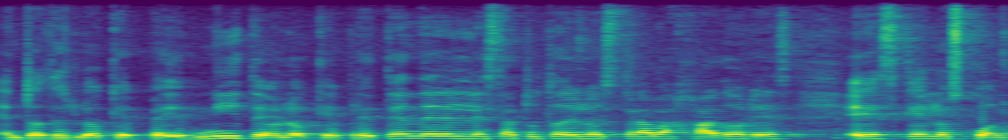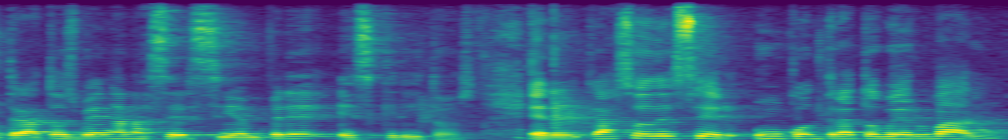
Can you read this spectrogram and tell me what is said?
Entonces lo que permite o lo que pretende el Estatuto de los Trabajadores es que los contratos vengan a ser siempre escritos. En el caso de ser un contrato verbal,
